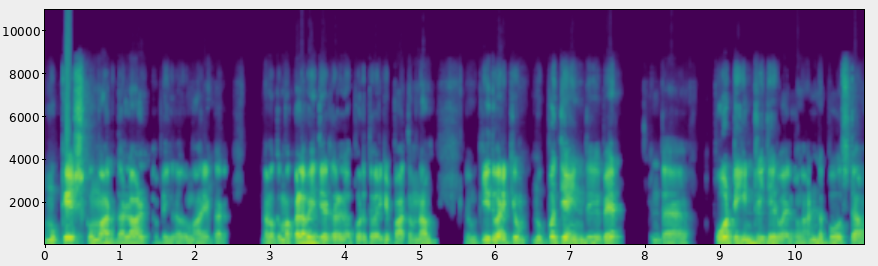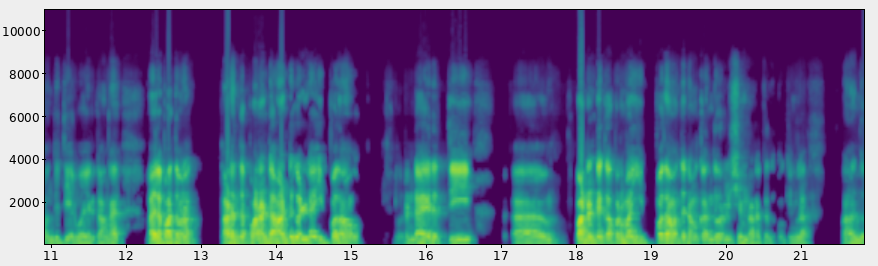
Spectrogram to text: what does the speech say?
முகேஷ் குமார் தலால் அப்படிங்கிறவர் மாறியிருக்காரு. நமக்கு மக்களவை தேர்தல பொறுத்தவரைக்கும் பார்த்தோம்னா, நமக்கு இதுவரைக்கும் 35 பேர் இந்த போட்டியின்றி தேர்வாயிருக்காங்க. அன்அப்போஸ்டா வந்து தேர்வாயிருக்காங்க. அதுல பார்த்தோம்னா, கடந்த 12 ஆண்டுகள்ல இப்போதான் ரெண்டாயிரத்தி பன்னெண்டுக்கு அப்புறமா இப்பதான் வந்து நமக்கு அந்த ஒரு விஷயம் நடக்குது. ஓகேங்களா? அந்த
